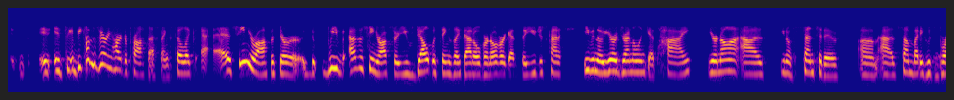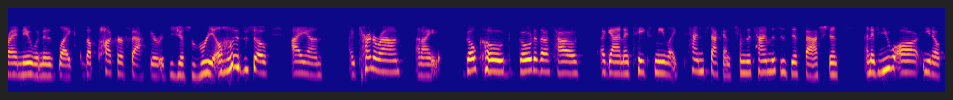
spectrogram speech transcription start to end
it, it, it becomes very hard to process things. So, like as senior officer, we've as a senior officer, you've dealt with things like that over and over again. So you just kind of, even though your adrenaline gets high, you're not as you know sensitive um, as somebody who's brand new and is like the pucker factor is just real. so I um I turn around and I go code, go to this house. Again, it takes me like 10 seconds from the time this is dispatched. And, and if you are, you know,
